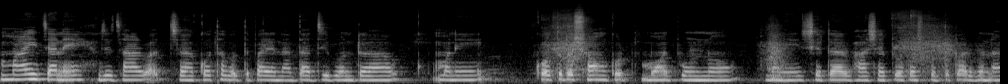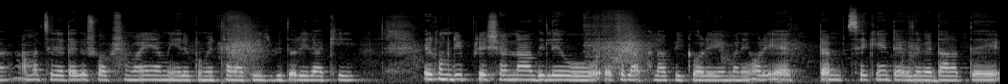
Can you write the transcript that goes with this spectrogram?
মাই জানে যে যার বাচ্চা কথা বলতে পারে না, তার জীবনটা মানে কতটা সংকটময়পূর্ণ মানে সেটার ভাষায় প্রকাশ করতে পারব না। আমার ছেলেটাকে সবসময় আমি এরকমের থেরাপির ভিতরে রাখি। এরকম ডিপ্রেশন না দিলে ও এত লাফালাফি করে মানে ওর একটা সেকেন্ড এক জায়গায় দাঁড়াতে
